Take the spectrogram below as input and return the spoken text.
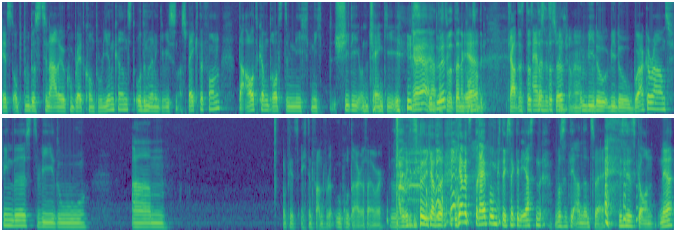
jetzt, ob du das Szenario komplett kontrollieren kannst oder nur einen gewissen Aspekt davon, der Outcome trotzdem nicht, nicht shitty und janky ist. Ja, ja, ja, dadurch. dass du deine Ja. konstante. Klar, das, das, das, das stimmt schon. Ja. wie, du, wie du Workarounds findest, wie du. Ähm, ich habe jetzt echt den Faden verloren. Urbrutal auf einmal. Richtig, ich habe so, hab jetzt drei Punkte. Ich sage den ersten, wo sind die anderen zwei? Das ist jetzt gone. Ne?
